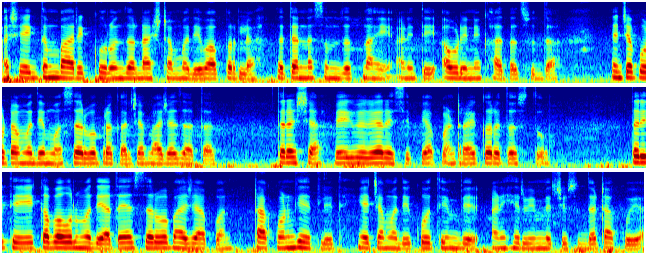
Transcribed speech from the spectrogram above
अशा एकदम बारीक करून जर नाश्त्यामध्ये वापरल्या तर त्यांना समजत नाही आणि ते आवडीने खातातसुद्धा त्यांच्या पोटामध्ये मग सर्व प्रकारच्या भाज्या जातात. तर अशा वेगवेगळ्या रेसिपी आपण ट्राय करत असतो. तर इथे एका बाऊलमध्ये आता या सर्व भाज्या आपण टाकून घेतलेत. याच्यामध्ये कोथिंबीर आणि हिरवी मिरचीसुद्धा टाकूया.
